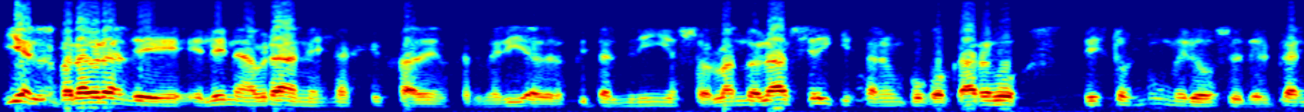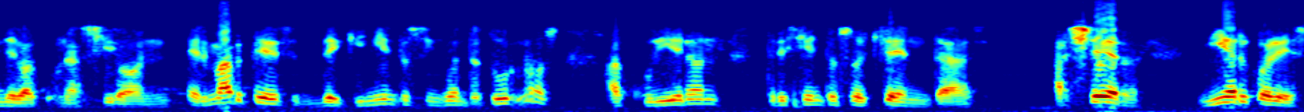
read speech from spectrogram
Bien, la palabra de Elena Abrán es la jefa de enfermería del Hospital de Niños Orlando Lace y que están un poco a cargo de estos números del plan de vacunación. El martes de 550 turnos acudieron 380. Ayer, miércoles,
